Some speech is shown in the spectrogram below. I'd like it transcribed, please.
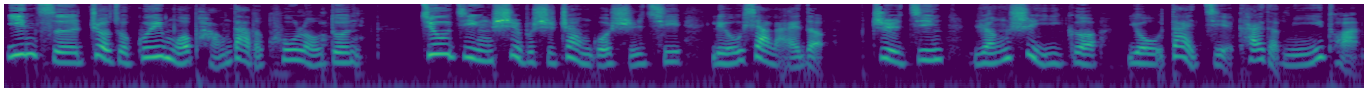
因此，这座规模庞大的骷髅墩究竟是不是战国时期留下来的，至今仍是一个有待解开的谜团。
